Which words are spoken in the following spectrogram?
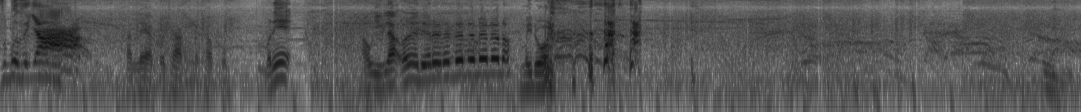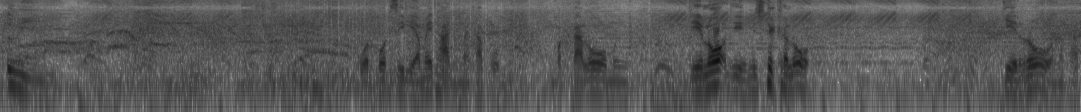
ซูเปอร์สยาขั้นแรกก็ช่างนะครับผมวันนี้เอาอีกแล้วเอ้ยเดี๋ยวเดี๋ยวเดี๋ยวเดี๋ยวเดี๋ยวไม่โดนอุ้ยอุ้ยกดบนสี่เหลี่ยมไม่ทันนะครับผมบักกาโร่มึงเกโรสิไม่ใช่กาโร่ เกโร่นะครับ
